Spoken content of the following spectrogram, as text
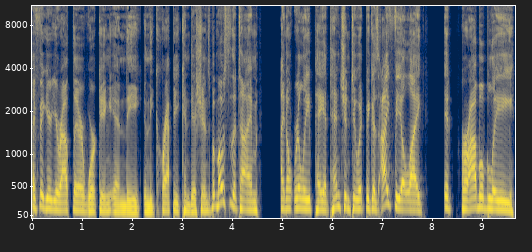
I figure you're out there working in the in the crappy conditions. But most of the time I don't really pay attention to it because I feel like it probably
